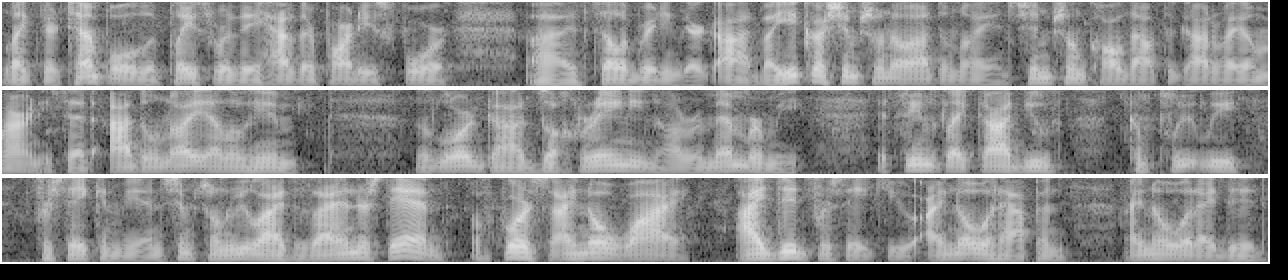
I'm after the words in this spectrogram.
like their temple, the place where they have their parties for uh, celebrating their God. Vayikra Shimshon el Adonai, and Shimshon called out to God Vayomar, and he said, Adonai Elohim, the Lord God, Zochreini na, remember me. It seems like God, you've completely forsaken me. And Shimshon realizes, I understand. Of course, I know why. I did forsake you. I know what happened. I know what I did.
